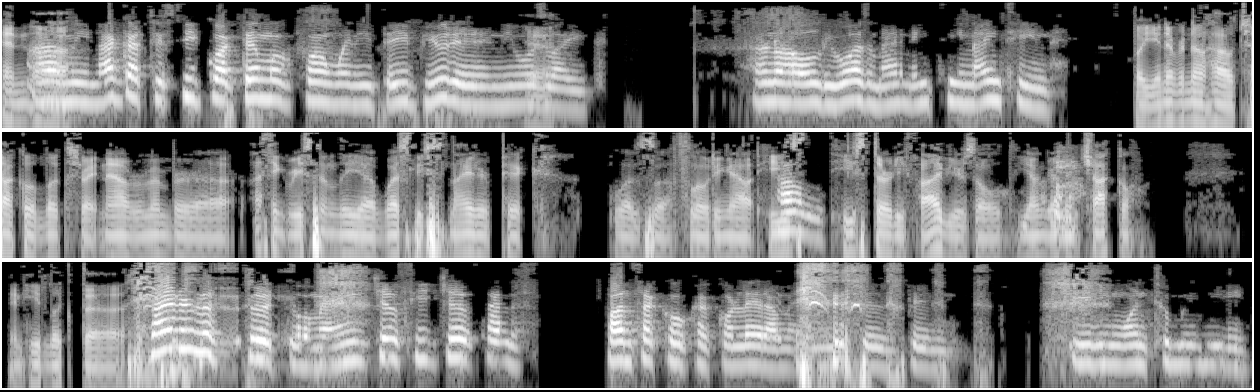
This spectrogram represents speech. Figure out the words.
And I uh, mean, I got to see Cuauhtémoc from when he debuted, and he was Yeah. like, I don't know how old he was, man, 18, 19. but you never know how Chaco looks right now. Remember, uh, I think recently uh, Wesley Sneijder pick was uh, floating out. He's Oh. he's 35 years old, younger than Chaco, and he looked uh, Sneijder looks good though, man. He just he just has panza Coca-Colera, man. He's just been eating one too many.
